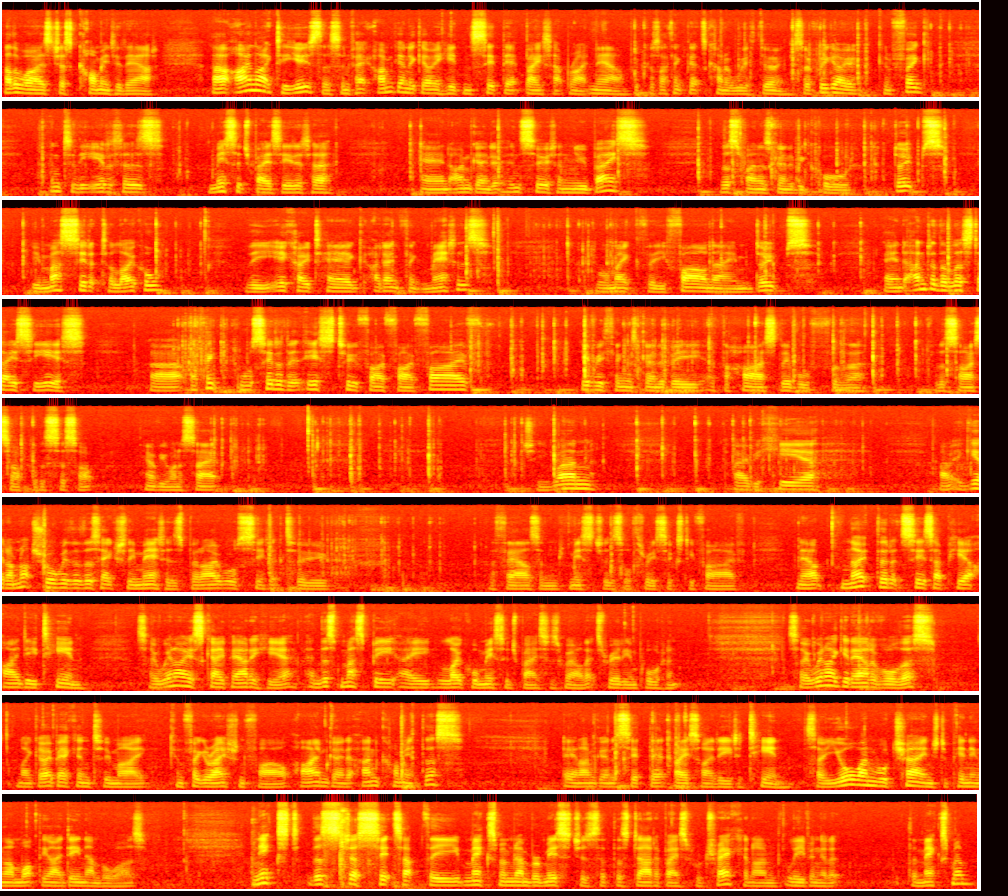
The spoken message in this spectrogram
Otherwise, just comment it out. Uh, I like to use this. In fact, I'm going to go ahead and set that base up right now because I think that's kind of worth doing. So if we go config into the editor's message base editor and I'm going to insert a new base. This one is going to be called dupes. You must set it to local. The echo tag I don't think matters. We'll make the file name dupes and under the list ACS uh, I think we'll set it at S2555 everything is going to be at the highest level for the for the sysop or the sysop however you want to say it. G1 over here. Again, I'm not sure whether this actually matters, but I will set it to a thousand messages or 365. Now, note that it says up here ID 10. So when I escape out of here, and this must be a local message base as well, that's really important. So when I get out of all this, and I go back into my configuration file, I'm going to uncomment this and I'm going to set that base ID to 10. So your one will change depending on what the ID number was. Next, this just sets up the maximum number of messages that this database will track and I'm leaving it at the maximum.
